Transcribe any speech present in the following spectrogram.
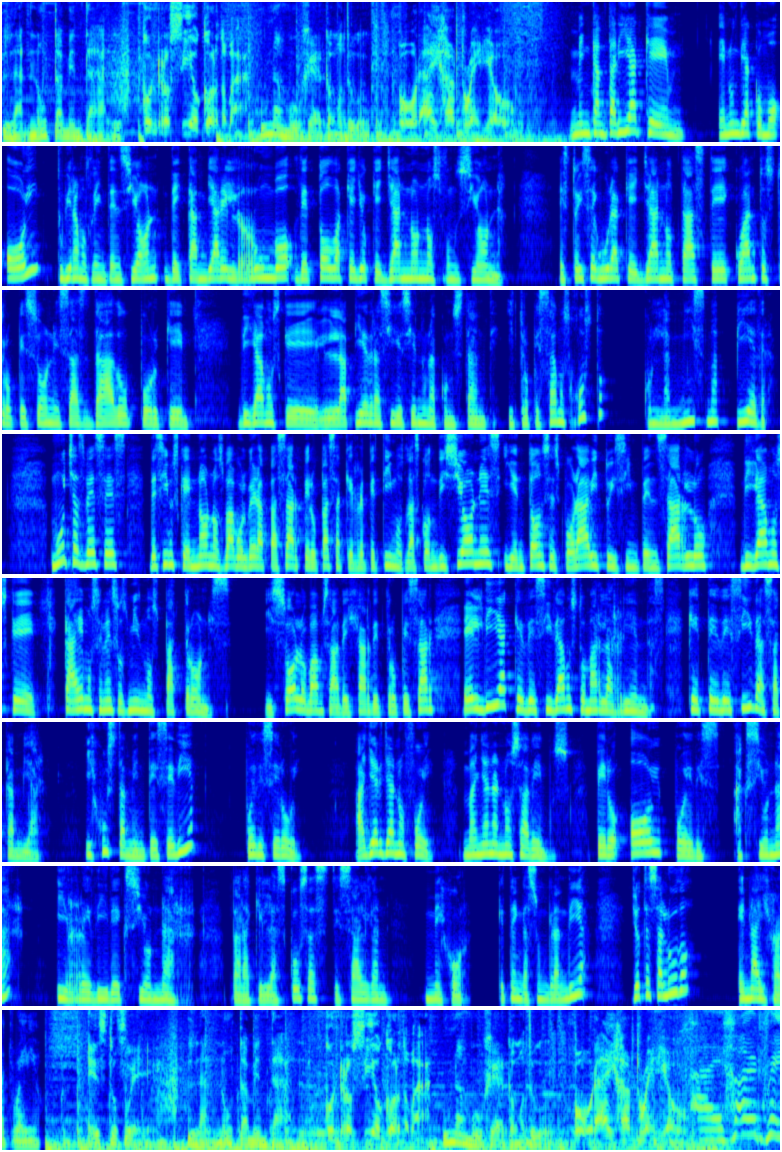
La Nota Mental. Con Rocío Córdoba. Una mujer como tú. Por iHeartRadio. Me encantaría que en un día como hoy tuviéramos la intención de cambiar el rumbo de todo aquello que ya no nos funciona. Estoy segura que ya notaste cuántos tropezones has dado porque digamos que la piedra sigue siendo una constante y tropezamos justo con la misma piedra. Muchas veces decimos que no nos va a volver a pasar, pero pasa que repetimos las condiciones y entonces por hábito y sin pensarlo, digamos que caemos en esos mismos patrones. Y solo vamos a dejar de tropezar el día que decidamos tomar las riendas, que te decidas a cambiar. Y justamente ese día puede ser hoy. Ayer ya no fue, mañana no sabemos, pero hoy puedes accionar y redireccionar para que las cosas te salgan mejor. Que tengas un gran día. Yo te saludo en iHeartRadio. Esto fue La Nota Mental con Rocío Córdoba, una mujer como tú, por iHeartRadio. iHeartRadio.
